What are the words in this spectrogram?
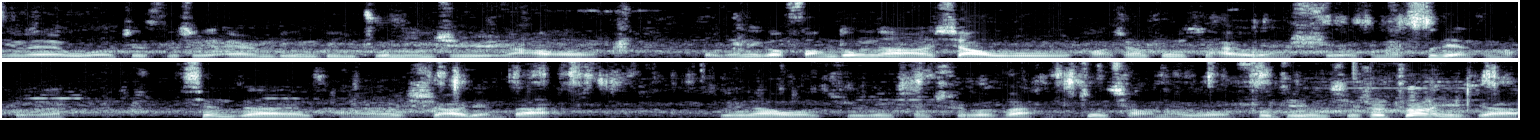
因为我这次是 Airbnb 住民居，然后我的那个房东呢，下午好像公司还有点事，可能四点才能回来，现在才十二点半，所以呢，我决定先吃个饭。正巧呢，我附近骑车转了一下，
